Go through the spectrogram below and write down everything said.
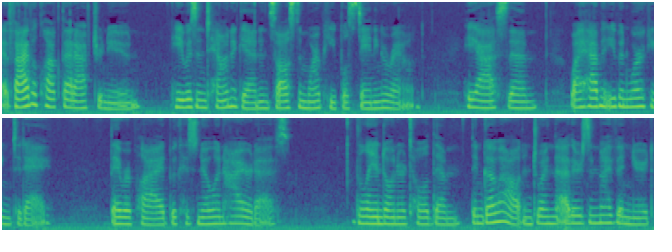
At five o'clock that afternoon, he was in town again and saw some more people standing around. He asked them, Why haven't you been working today? They replied, Because no one hired us. The landowner told them, Then go out and join the others in my vineyard.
